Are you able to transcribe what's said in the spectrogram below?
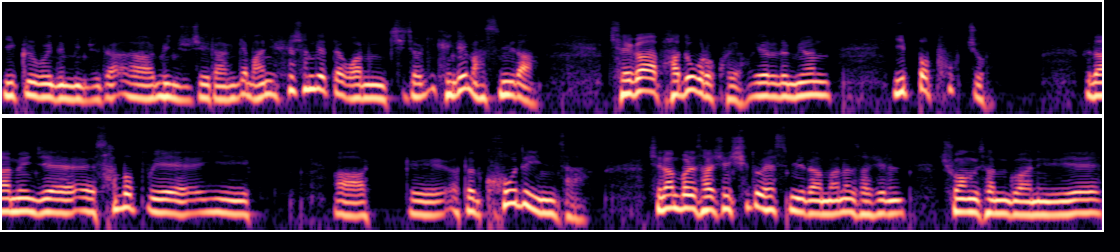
이끌고 있는 민주당 아, 민주주의라는 게 많이 훼손됐다고 하는 지적이 굉장히 많습니다. 제가 봐도 그렇고요. 예를 들면 입법 폭주, 그 다음에 이제 사법부의 이 아, 그 어떤 코드 인사. 지난번에 사실 시도했습니다마는 사실 중앙선관위의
